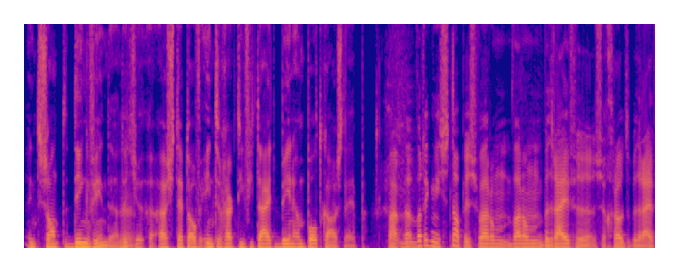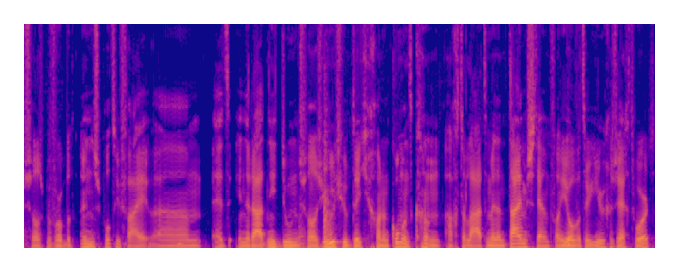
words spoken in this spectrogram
interessant ding vinden. Dat je, als je het hebt over interactiviteit binnen een podcast-app. Maar wa- wat ik niet snap is waarom, waarom bedrijven, zo grote bedrijven zoals bijvoorbeeld een Spotify, ehm, het inderdaad niet doen zoals YouTube. Dat je gewoon een comment kan achterlaten met een timestamp van joh, wat er hier gezegd wordt.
